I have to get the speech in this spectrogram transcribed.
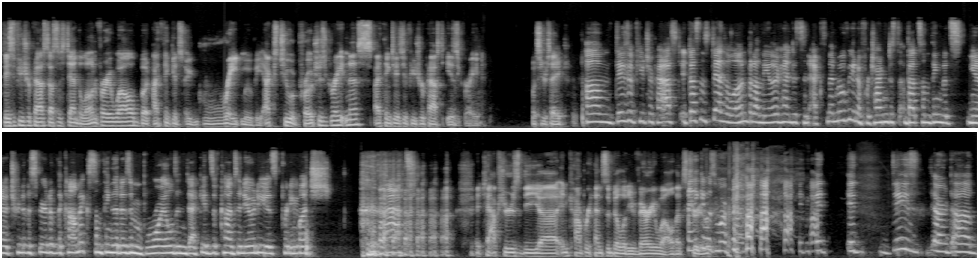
Days of Future Past doesn't stand alone very well, but I think it's a great movie. X two approaches greatness. I think Days of Future Past is great. What's your take? Um, Days of Future Past. It doesn't stand alone, but on the other hand, it's an X Men movie, and if we're talking just about something that's you know true to the spirit of the comics, something that is embroiled in decades of continuity, is pretty much. it captures the uh, incomprehensibility very well. That's I think it was more fun. it, it, it Days or uh,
